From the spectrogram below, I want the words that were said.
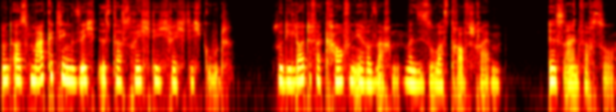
Und aus Marketing-Sicht ist das richtig, richtig gut. So, die Leute verkaufen ihre Sachen, wenn sie sowas draufschreiben. Ist einfach so.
